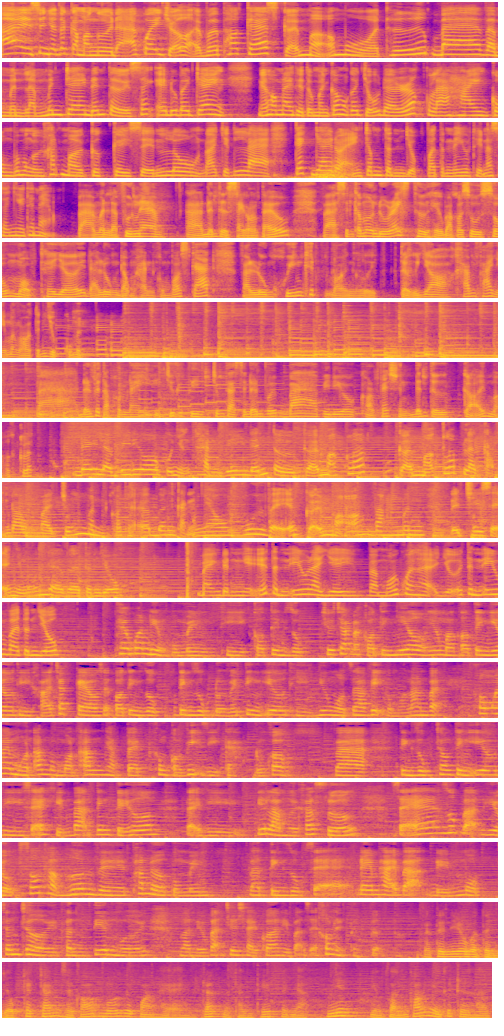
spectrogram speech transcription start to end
Hi, xin chào tất cả mọi người đã quay trở lại với podcast cởi mở mùa thứ ba và mình là Minh Trang đến từ sách Edu Bay Trang. Ngày hôm nay thì tụi mình có một cái chủ đề rất là hay cùng với một người khách mời cực kỳ xịn luôn, đó chính là các giai đoạn trong tình dục và tình yêu thì nó sẽ như thế nào. Và mình là Phương Nam, à, đến từ Sài Gòn Tếu Và xin cảm ơn Durex, thương hiệu bao cao su số 1 thế giới đã luôn đồng hành cùng podcast Và luôn khuyến khích mọi người tự do khám phá những mặt màu tính dục của mình đến với tập hôm nay thì trước tiên chúng ta sẽ đến với ba video confession đến từ cởi mở club. Đây là video của những thành viên đến từ cởi mở club. Cởi mở club là cộng đồng mà chúng mình có thể ở bên cạnh nhau vui vẻ, cởi mở, văn minh để chia sẻ những vấn đề về tình dục. Bạn định nghĩa tình yêu là gì và mối quan hệ giữa tình yêu và tình dục? Theo quan điểm của mình thì có tình dục chưa chắc đã có tình yêu nhưng mà có tình yêu thì khá chắc kèo sẽ có tình dục. Tình dục đối với tình yêu thì như một gia vị của món ăn vậy không ai muốn ăn một món ăn nhạt tuẹt không có vị gì cả, đúng không? Và tình dục trong tình yêu thì sẽ khiến bạn tinh tế hơn, tại vì biết làm người khác sướng, sẽ giúp bạn hiểu sâu thẳm hơn về partner của mình. Và tình dục sẽ đem hai bạn đến một chân trời thần tiên mới. Và nếu bạn chưa trải qua thì bạn sẽ không thể tưởng tượng được. Và tình yêu và tình dục chắc chắn sẽ có mối cái quan hệ rất là thân thiết với nhau. Nhưng vẫn có những cái trường hợp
